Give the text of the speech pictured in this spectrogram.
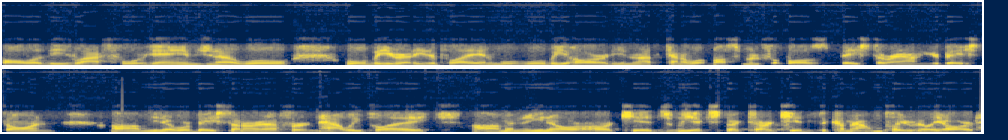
all of these last four games, you know, we'll, we'll be ready to play and we'll, we'll be hard. You know, that's kind of what Musselman football is based around. You're based on, um, you know, we're based on our effort and how we play. Um, and, you know, our, our kids, we expect our kids to come out and play really hard.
